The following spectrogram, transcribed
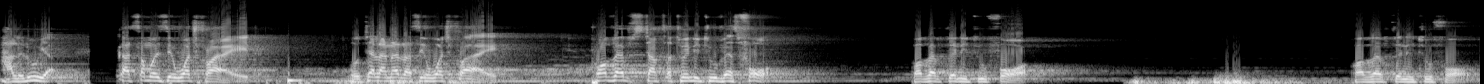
Hallelujah. Look at someone say, watch pride. We'll tell another, say, watch pride. Proverbs chapter 22, verse 4. Proverbs 22, 4. Proverbs 22, 4.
